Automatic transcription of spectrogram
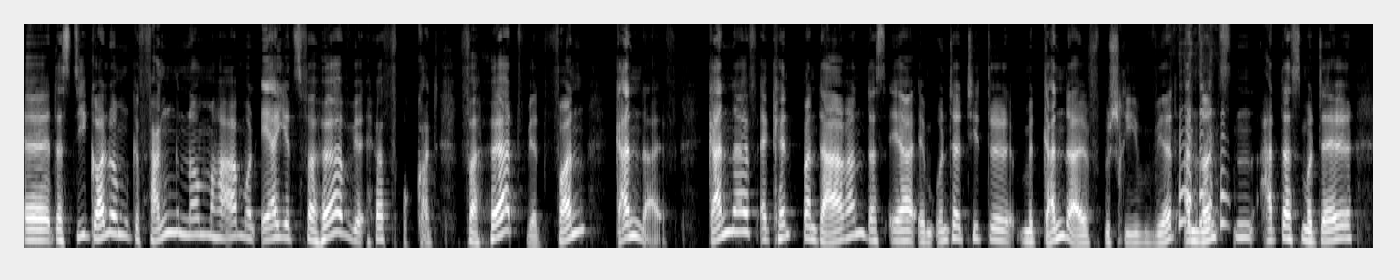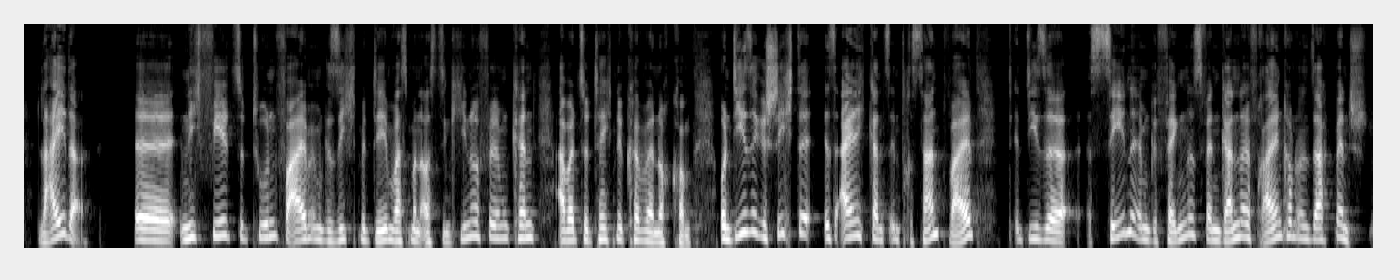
äh, dass die Gollum gefangen genommen haben und er jetzt verhör wird, oh Gott, verhört wird von Gandalf. Gandalf erkennt man daran, dass er im Untertitel mit Gandalf beschrieben wird. Ansonsten hat das Modell leider äh, nicht viel zu tun, vor allem im Gesicht mit dem, was man aus den Kinofilmen kennt, aber zur Technik können wir noch kommen. Und diese Geschichte ist eigentlich ganz interessant, weil diese Szene im Gefängnis, wenn Gandalf reinkommt und sagt, Mensch,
